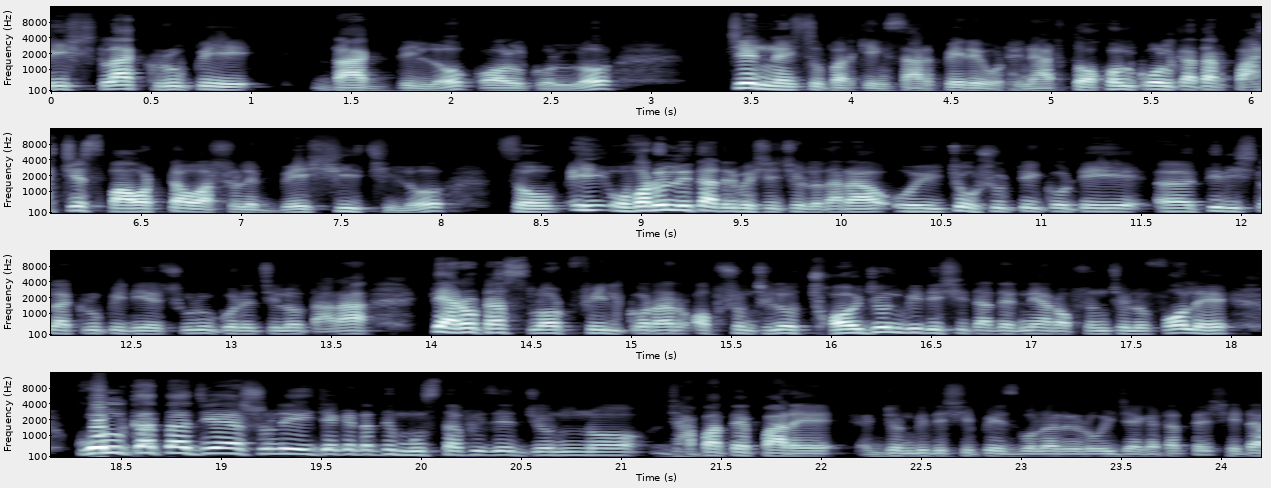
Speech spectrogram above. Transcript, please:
বিশ লাখ রুপি ডাক দিল কল করল চেন্নাই সুপার কিংস আর পেরে ওঠেনি। আর তখন কলকাতার পারচেস পাওয়ারটাও আসলে বেশি ছিল। সো এই ওভারঅলই তাদের বেশি ছিল। তারা ওই চৌষট্টি কোটি তিরিশ লাখ রুপি নিয়ে শুরু করেছিল। তারা তেরোটা স্লট ফিল করার অপশন ছিল। ছয়জন বিদেশি তাদের নেওয়ার অপশন ছিল। ফলে কলকাতা যে আসলে এই জায়গাটাতে মুস্তাফিজের জন্য ঝাঁপাতে পারে একজন বিদেশি পেস বোলারের ওই জায়গাটাতে, সেটা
